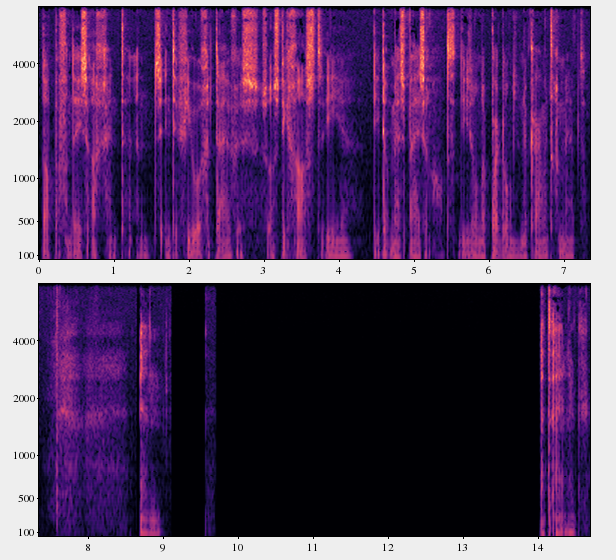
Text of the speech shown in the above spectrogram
tappen van deze agenten en ze interviewen getuigen, zoals die gast die, eh, die dat mes bij zich had, die zonder pardon in elkaar werd gemapt. En uiteindelijk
